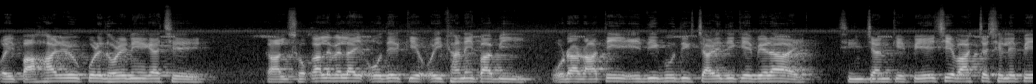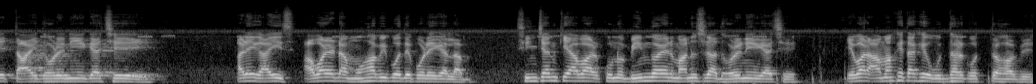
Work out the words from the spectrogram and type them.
ওই পাহাড়ের উপরে ধরে নিয়ে গেছে। কাল সকালবেলায় ওদেরকে ওইখানেই পাবি। ওরা রাতে এদিক ওদিক চারিদিকে বেড়ায়। সিনচানকে পেয়েছে, বাচ্চা ছেলে পেয়ে তাই ধরে নিয়ে গেছে। আরে গাইস আবার একটা মহাবিপদে পড়ে গেলাম। সিনচানকে আবার কোনো বিনগয়ের মানুষরা ধরে নিয়ে গেছে। এবার আমাকে তাকে উদ্ধার করতে হবে।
